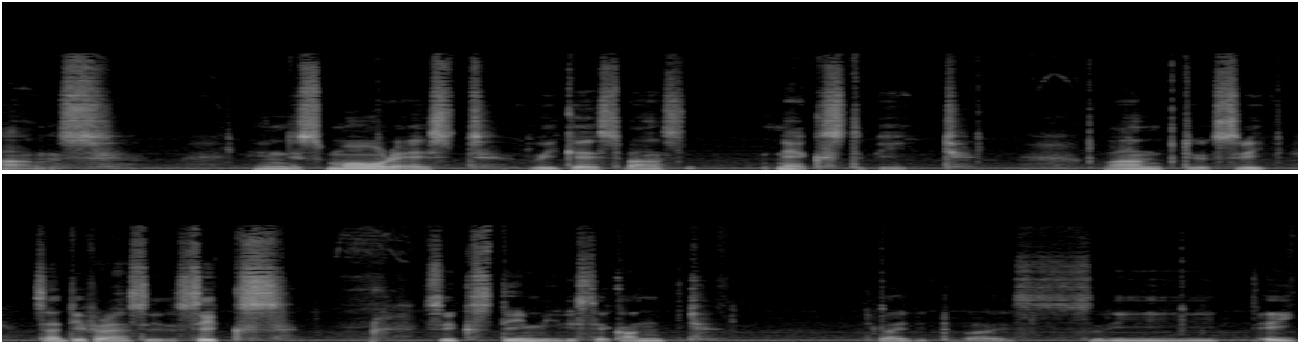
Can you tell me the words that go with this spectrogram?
bounce in the smallest weakest bounce next beat. One two three. The difference is six. 60 millisecond divided by 3 8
